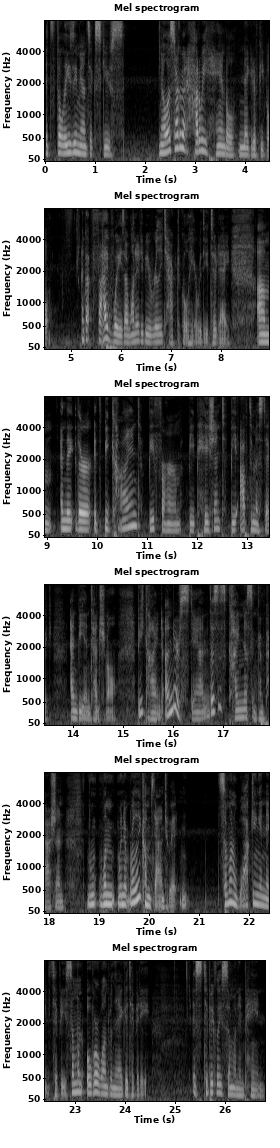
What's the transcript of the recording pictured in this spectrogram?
It's the lazy man's excuse. Now let's talk about how do we handle negative people. I've got five ways I wanted to be really tactical here with you today. Um, and they, they're it's be kind, be firm, be patient, be optimistic, and be intentional. Be kind. Understand this is kindness and compassion. When when it really comes down to it, someone walking in negativity, someone overwhelmed with negativity, is typically someone in pain.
